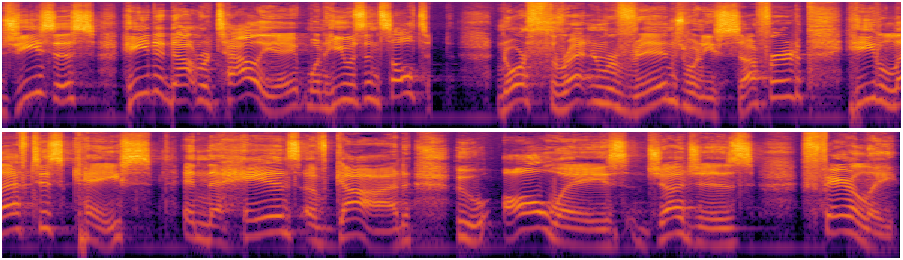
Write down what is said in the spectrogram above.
Jesus, he did not retaliate when he was insulted, nor threaten revenge when he suffered, he left his case in the hands of God, who always judges fairly.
